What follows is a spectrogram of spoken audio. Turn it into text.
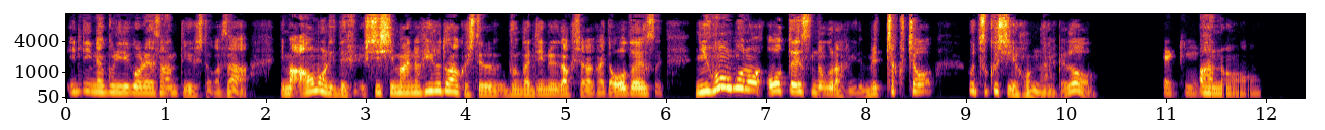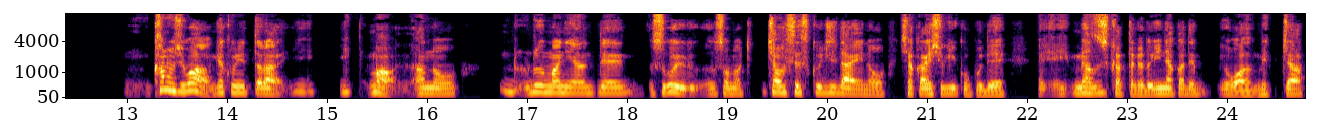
イリナ・グリゴレさんっていう人がさ、今、青森で獅子舞のフィールドワークしてる文化人類学者が書いたオートエス、日本語のオートエスノグラフィーでめちゃくちゃ美しい本なんやけど。あの、彼女は逆に言ったら、いいまあ、あの、ルーマニアですごい、その、チャウセスク時代の社会主義国で、貧しかったけど、田舎で、要はめっちゃ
